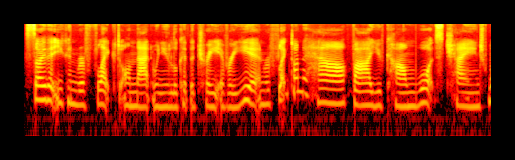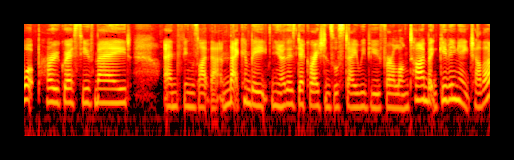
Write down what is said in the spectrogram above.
so that you can reflect on that when you look at the tree every year and reflect on how far you've come what's changed what progress you've made and things like that. And that can be you know those decorations will stay with you for a long time but giving each other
